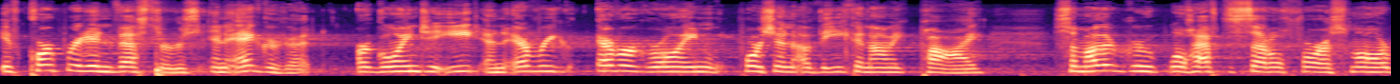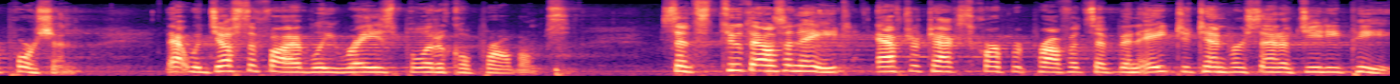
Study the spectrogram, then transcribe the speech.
if corporate investors in aggregate are going to eat an every, ever-growing portion of the economic pie, some other group will have to settle for a smaller portion. That would justifiably raise political problems. Since 2008, after-tax corporate profits have been 8 to 10% of GDP.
